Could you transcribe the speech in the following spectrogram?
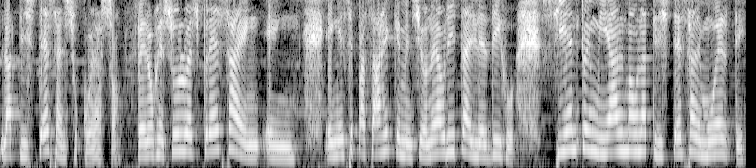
la tristeza en su corazón. Pero Jesús lo expresa en, en, ese pasaje que mencioné ahorita y les dijo, siento en mi alma una tristeza de muerte,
